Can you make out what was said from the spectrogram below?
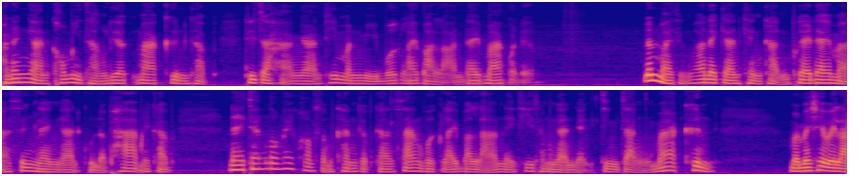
พนักงานเขามีทางเลือกมากขึ้นครับ ที่จะหางานที่มันมี work life balance ได้มากกว่าเดิม นั่นหมายถึงว่าในการแข่งขันเพื่อได้มาซึ่งแรงงานคุณภาพนะครับ นายจ้างต้องให้ความสำคัญกับการสร้าง work life balance ในที่ทำงานอย่างจริงจังมากขึ้น มันไม่ใช่เวลา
